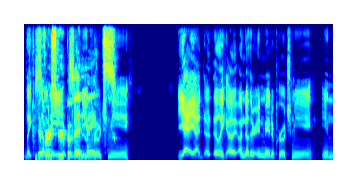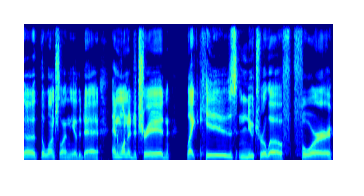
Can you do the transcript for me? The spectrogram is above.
like The somebody, first group of somebody inmates. approached me. Yeah, yeah, uh, like uh, another inmate approached me in the the lunch line the other day and wanted to trade like his Nutriloaf for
